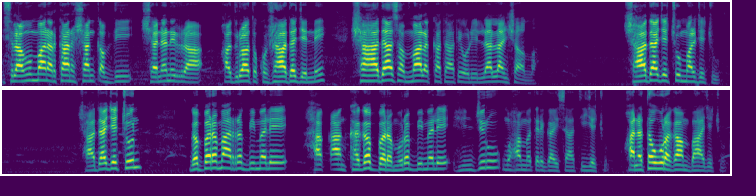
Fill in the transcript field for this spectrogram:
islaamummaan arkaana shan qabdii shanan irraa kaduraa tokko shahadaa jenne shahadaa san maal akka taate waliin laallaa insha Allah shahadaa jechuun maal jechuu shahadaa jechuun gabbaramaan rabbi malee haqaan ka gabbaramu rabbi malee hin jiru Muhammad ergaa isaatii jechuudha. Kana ta'uu ragaan baha jechuudha.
